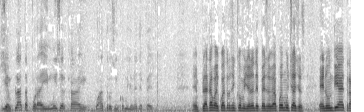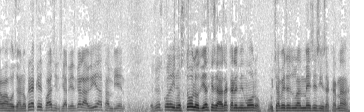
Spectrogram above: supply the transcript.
Y en plata por ahí muy cerca de 4 o 5 millones de pesos. En plata por ahí 4 o 5 millones de pesos. Vea pues muchachos, en un día de trabajo, o sea, no crea que es fácil, se arriesga la vida también. Eso es cosa y no es todos los días que se va a sacar el mismo oro. Muchas veces duran meses sin sacar nada.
